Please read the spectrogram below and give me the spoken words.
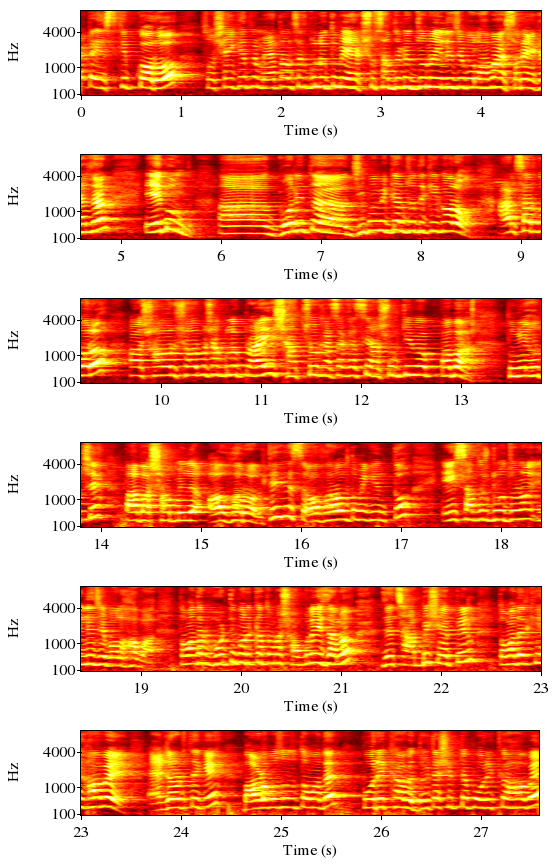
একটা স্কিপ করো, তো সেই ক্ষেত্রে ম্যাথ আনসারগুলো তুমি একশো সাবজেক্টের জন্য এলিজিবল হবে সরি এক হাজার। এবং গণিত জীববিজ্ঞান যদি কি করো আনসার করো সর্বসাগুলো প্রায় সাতশোর কাছাকাছি আসন কি পাবা? তুমি হচ্ছে পাবা সব মিলে ওভারঅল ঠিক আছে? ওভারঅল তুমি কিন্তু এই সাবজেক্টগুলোর জন্য এলিজিবল হবা। তোমাদের ভর্তি পরীক্ষা তোমরা সকলেই জানো যে ছাব্বিশ এপ্রিল তোমাদের কি হবে? এগারো থেকে বারোটা পর্যন্ত তোমাদের পরীক্ষা হবে। দুইটা শিফটে পরীক্ষা হবে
